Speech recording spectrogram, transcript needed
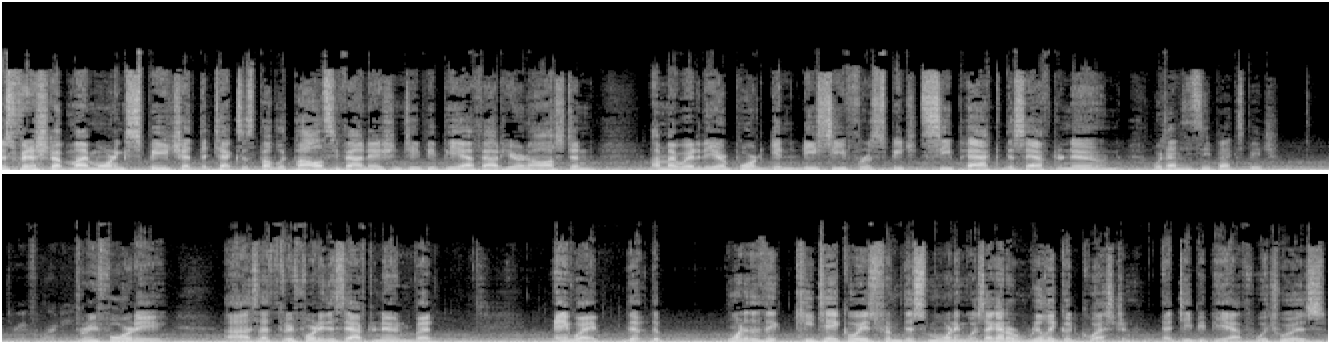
Just finished up my morning speech at the Texas Public Policy Foundation, TPPF, out here in Austin. On my way to the airport, getting to DC for a speech at CPAC this afternoon. What time's the CPAC speech? 340. 340. Uh, so that's 340 this afternoon. But anyway, the, the one of the key takeaways from this morning was I got a really good question at TPPF, which was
